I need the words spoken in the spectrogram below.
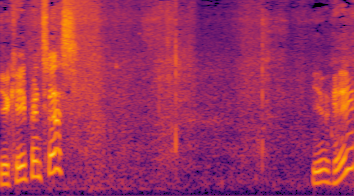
You okay, princess? You okay?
